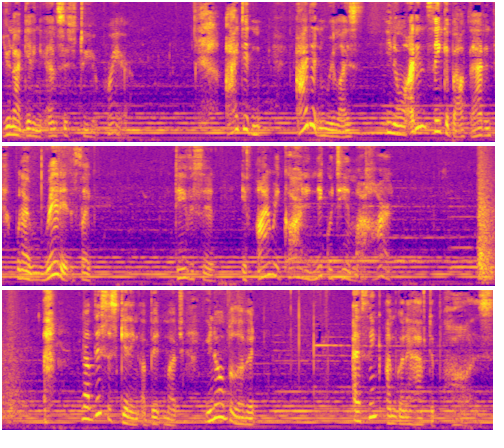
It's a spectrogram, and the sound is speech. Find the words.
you're not getting answers to your prayer. I didn't I didn't realize, you know, I didn't think about that. And when I read it, it's like David said, if I regard iniquity in my heart. Now this is getting a bit much. You know, beloved, I think I'm going to have to pause.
